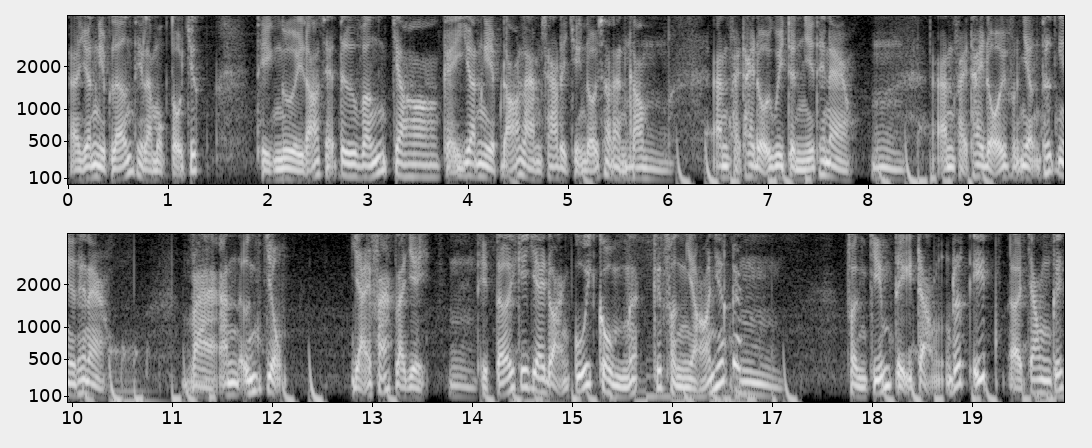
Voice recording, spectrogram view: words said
À, doanh nghiệp lớn thì là một tổ chức. Thì người đó sẽ tư vấn cho cái doanh nghiệp đó làm sao để chuyển đổi số thành công. Anh phải thay đổi quy trình như thế nào? Anh phải thay đổi nhận thức như thế nào? Và anh ứng dụng giải pháp là gì? Thì tới cái giai đoạn cuối cùng á cái phần nhỏ nhất á phần chiếm tỷ trọng rất ít ở trong cái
